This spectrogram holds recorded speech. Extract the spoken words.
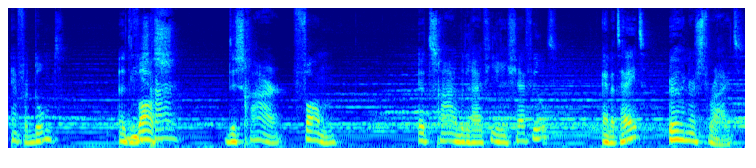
En verdomd, het Die was schaar. de schaar van het scharenbedrijf hier in Sheffield. En het heet Ernest Wright.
